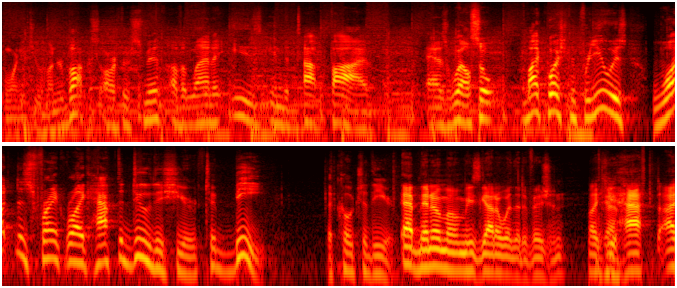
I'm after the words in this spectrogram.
2,200 bucks. Arthur Smith of Atlanta is in the top five as well. So my question for you is, what does Frank Reich have to do this year to be the coach of the year? At minimum, he's got to win the division. Like you have to. I,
